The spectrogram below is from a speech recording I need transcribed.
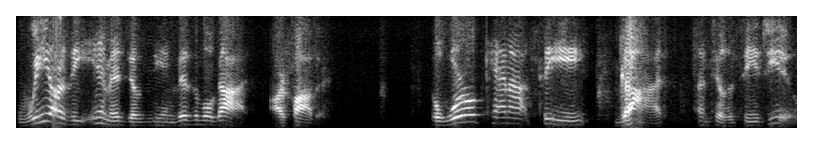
We are the image of the invisible God, our Father. The world cannot see God until it sees you.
